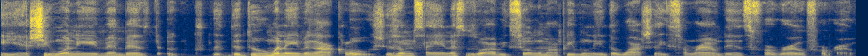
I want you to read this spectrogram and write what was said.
yeah, she wouldn't even been uh, the dude wouldn't even got close. You know what I'm saying? This is why I be talking about people need to watch their surroundings for real, for real.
